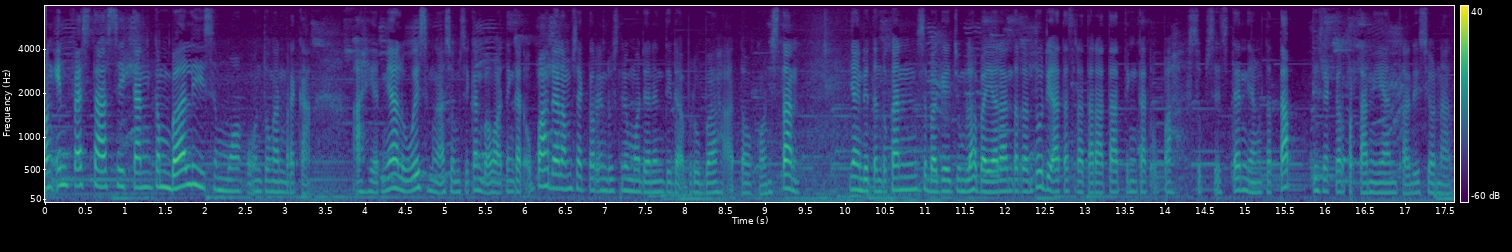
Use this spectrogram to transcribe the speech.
menginvestasikan kembali semua keuntungan mereka. Akhirnya Lewis mengasumsikan bahwa tingkat upah dalam sektor industri modern tidak berubah atau konstan yang ditentukan sebagai jumlah bayaran tertentu di atas rata-rata tingkat upah subsisten yang tetap di sektor pertanian tradisional.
